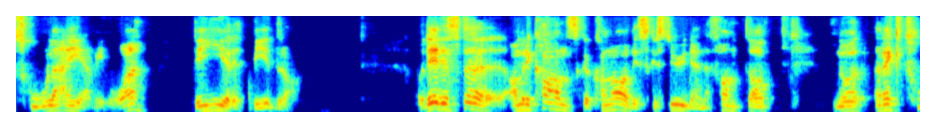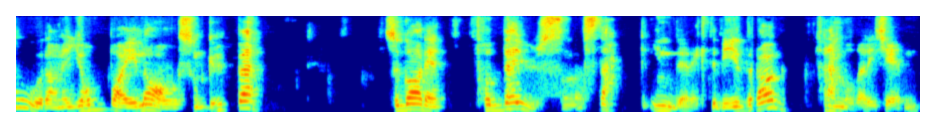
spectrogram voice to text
skoleeiernivået, det gir et bidrag. Og Det disse amerikanske og canadiske studiene fant at når rektorene jobba i lag som gruppe, så ga det et forbausende sterkt indirekte bidrag fremover i kjeden.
